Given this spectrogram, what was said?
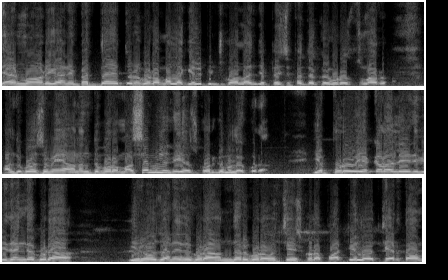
జగన్మోహన్ రెడ్డి గారిని పెద్ద ఎత్తున కూడా మళ్ళీ గెలిపించుకోవాలని చెప్పేసి ప్రతి ఒక్కరు కూడా వస్తున్నారు. అందుకోసమే అనంతపురం అసెంబ్లీ నియోజకవర్గంలో కూడా ఎప్పుడు ఎక్కడా లేని విధంగా కూడా ఈ రోజు అనేది కూడా అందరూ కూడా వచ్చేసి కూడా పార్టీలో చేరుతాం.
